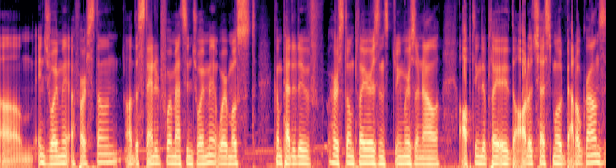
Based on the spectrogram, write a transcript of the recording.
um, enjoyment of Hearthstone, uh, the standard format's enjoyment, where most competitive Hearthstone players and streamers are now opting to play the auto chess mode battlegrounds,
